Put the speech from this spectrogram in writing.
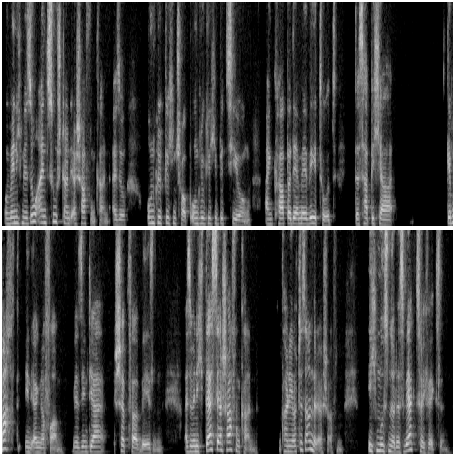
Und wenn ich mir so einen Zustand erschaffen kann, also unglücklichen Job, unglückliche Beziehung, ein Körper, der mir wehtut, das habe ich ja gemacht in irgendeiner Form. Wir sind ja Schöpferwesen. Also wenn ich das erschaffen kann, kann ich auch das andere erschaffen. Ich muss nur das Werkzeug wechseln.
